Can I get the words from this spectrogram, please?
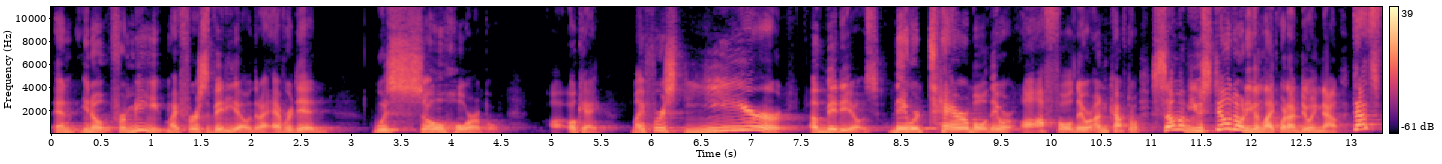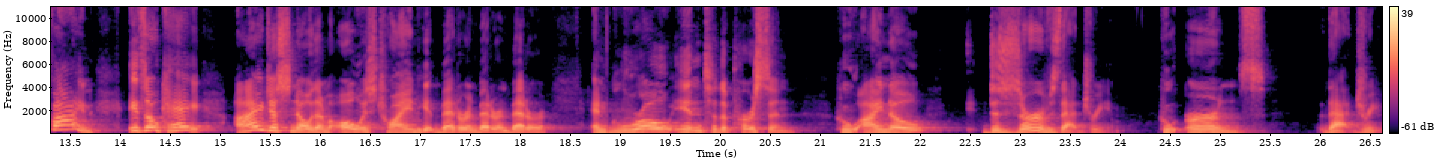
And, you know, for me, my first video that I ever did was so horrible. Uh, okay, my first year of videos, they were terrible, they were awful, they were uncomfortable. Some of you still don't even like what I'm doing now. That's fine. It's okay. I just know that I'm always trying to get better and better and better and grow into the person who I know deserves that dream, who earns that dream.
